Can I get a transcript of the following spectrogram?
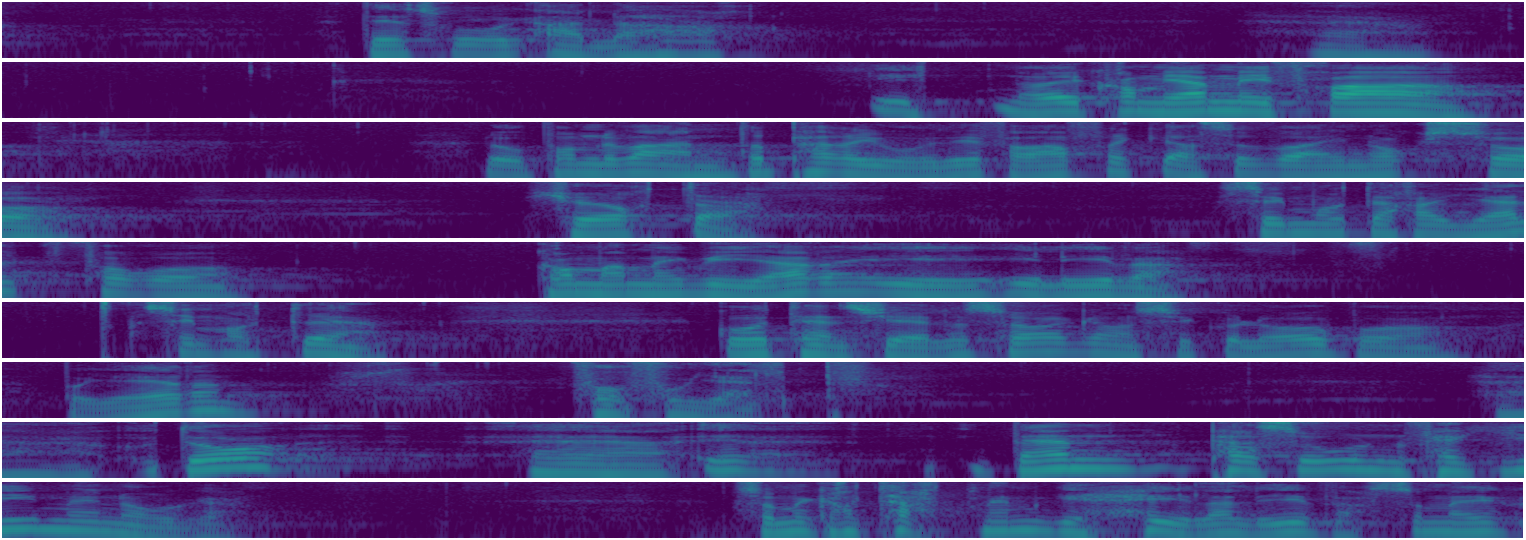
Det tror jeg alle har. Når jeg kom hjem fra lurer på om det var andre periode fra Afrika, så var jeg nokså kjørt. Så jeg måtte ha hjelp for å komme meg videre i, i livet. Så jeg måtte gå til en sjelesorger og en psykolog på, på Jæren for å få hjelp. Eh, og da, eh, Den personen fikk gi meg noe som jeg har tatt med meg i hele livet, som jeg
